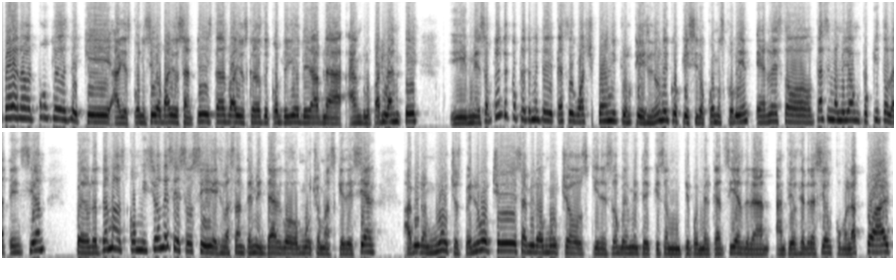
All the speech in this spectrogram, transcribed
Pero el punto es de que hayas conocido varios artistas, varios creadores de contenido de habla angloparlante, y me sorprende completamente el caso de Watch Pony, creo que es el único que si lo conozco bien. El resto casi no me llama un poquito la atención, pero el tema de las comisiones, eso sí es bastante algo mucho más que desear. Ha habido muchos peluches, ha habido muchos quienes obviamente que son un tipo de mercancías de la anterior generación como la actual.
